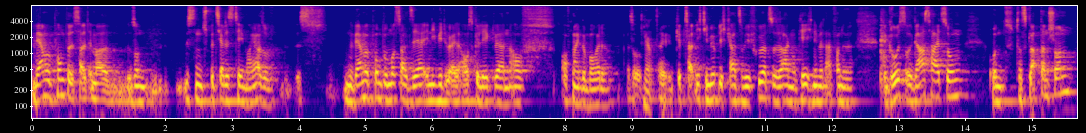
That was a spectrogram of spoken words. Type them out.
Wärmepumpe ist halt immer so ein, ist ein spezielles Thema. Ja? Also ist, eine Wärmepumpe muss halt sehr individuell ausgelegt werden auf, auf mein Gebäude. Also ja. da gibt's halt nicht die Möglichkeit, so wie früher zu sagen, okay, ich nehme jetzt einfach eine, eine größere Gasheizung und das klappt dann schon,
